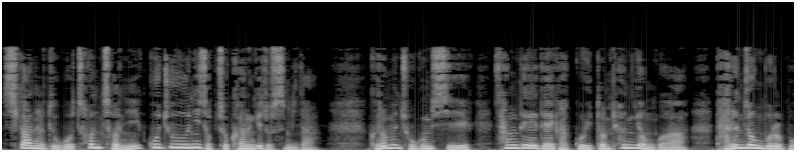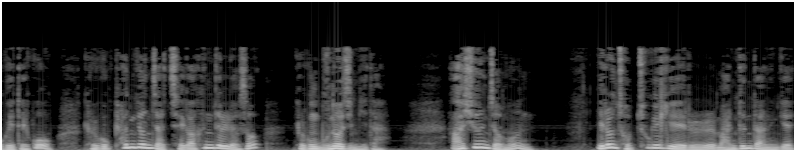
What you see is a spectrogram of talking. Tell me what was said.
시간을 두고 천천히 꾸준히 접촉하는 게 좋습니다. 그러면 조금씩 상대에 대해 갖고 있던 편견과 다른 정보를 보게 되고 결국 편견 자체가 흔들려서 결국 무너집니다. 아쉬운 점은 이런 접촉의 기회를 만든다는 게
